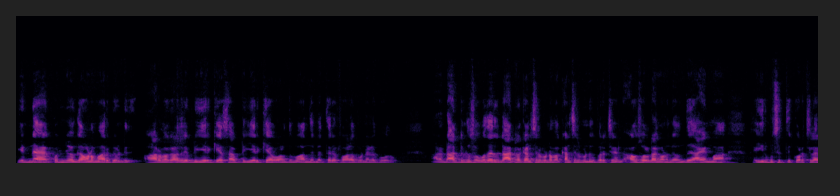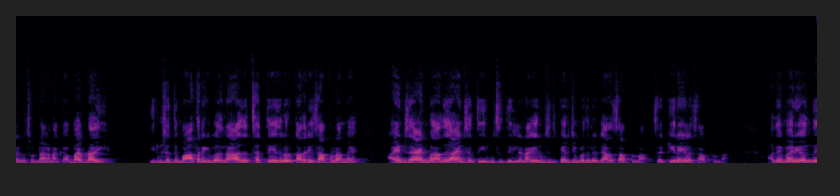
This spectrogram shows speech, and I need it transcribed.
என்ன கொஞ்சம் கவனமாக இருக்க வேண்டியது? ஆரம்ப காலத்தில் எப்படி இயற்கையாக சாப்பிட்டு இயற்கையாக வாழ்ந்தோமோ அந்த மெத்தடை ஃபாலோ பண்ணாலே போதும். ஆனால் டாக்டருக்கு உதவி டாக்டரை கன்சல்ட் பண்ணாமல் கன்சல்ட் பண்ணுக்கு பிரச்சனை இல்லை. அவங்க சொல்கிறாங்க உனக்கு வந்து அயன்மா இரும்பு சத்து குறைச்சலாக இருக்குன்னு சொன்னாங்கனாக்கா பயப்படாதீங்க. இரும்பு சத்து மாத்திரைக்கு பதிலாக அது சத்து எதில் இருக்கோ அதை நீங்கள் சாப்பிட்லாமே. அயன் ச- அயன் அது அயன் சத்து இரும்பு சத்து இல்லைன்னா இரும்பு சத்து பேரிச்சம்பழத்தில் இருக்குது அதை சாப்பிட்லாம். சில கீரைகளை சாப்பிட்லாம். அதே மாதிரி வந்து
